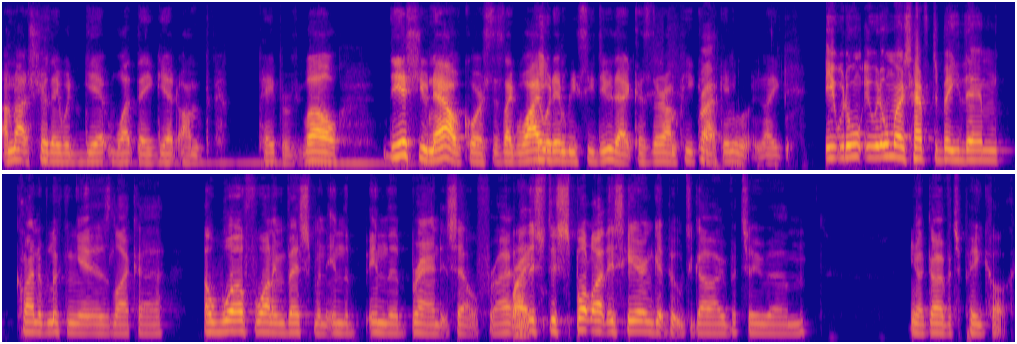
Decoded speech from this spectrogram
I'm not sure they would get what they get on pay per view. Well, the issue now, of course, is like, why would NBC do that? Because they're on Peacock anyway. Like, it would al- it would almost have to be them kind of looking at it as like a a worthwhile investment in the in the brand itself, right? Like this this spotlight this here and get people to go over to um you know go over to Peacock.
